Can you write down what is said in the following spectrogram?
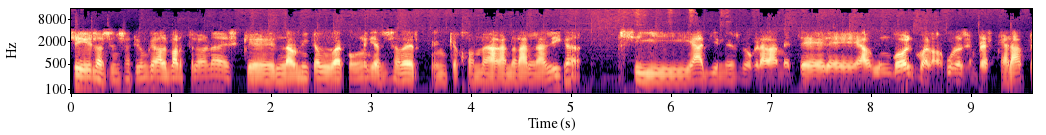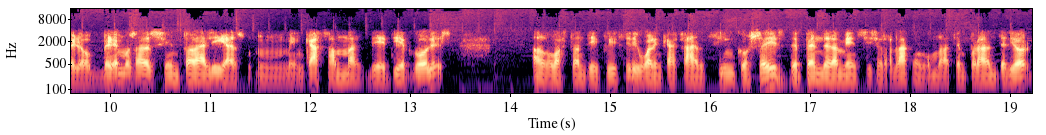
Sí, la sensación que da el Barcelona es que la única duda con ellas es saber en qué jornada ganarán la liga. Si alguien les logrará meter eh, algún gol, bueno, algunos siempre esperará, pero veremos a ver si en todas las ligas me mm, encajan más de 10 goles algo bastante difícil, igual encajan 5 o 6, depende también si se relajan como la temporada anterior,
